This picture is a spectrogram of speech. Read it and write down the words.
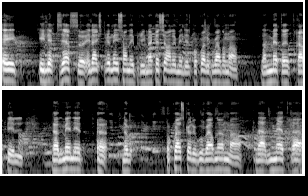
et il exerce, il a exprimé son mépris. Ma question à la ministre, pourquoi le gouvernement n'admettra-t-il, n'admet- euh, ne- pourquoi est-ce que le gouvernement n'admettra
